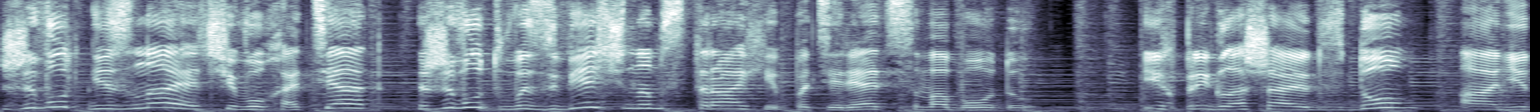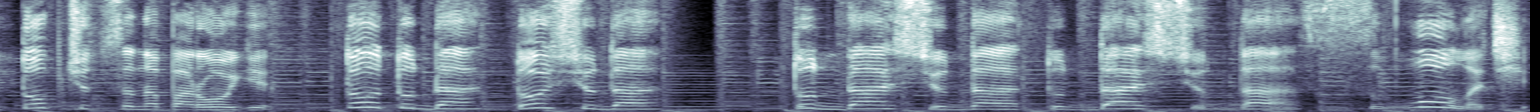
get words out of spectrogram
Живут, не зная, чего хотят, живут в извечном страхе потерять свободу. Их приглашают в дом, а они топчутся на пороге. То туда, то сюда. Туда-сюда, туда-сюда. Сволочи!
